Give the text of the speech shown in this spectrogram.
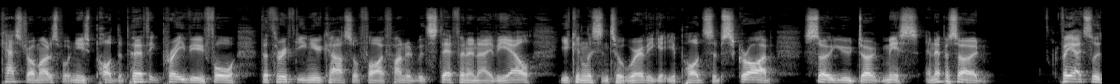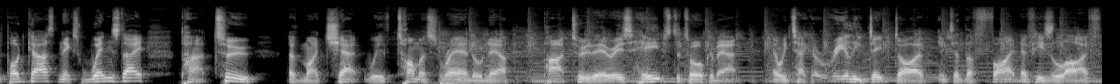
Castrol Motorsport News Pod, the perfect preview for the Thrifty Newcastle 500 with Stefan and AVL. You can listen to it wherever you get your pods. Subscribe so you don't miss an episode. V8 Sleuth podcast next Wednesday, part two of my chat with Thomas Randall. Now, part two, there is heaps to talk about, and we take a really deep dive into the fight of his life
